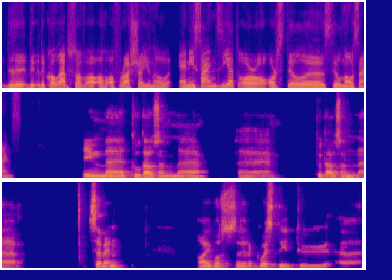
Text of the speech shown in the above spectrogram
the, the, the collapse of, of, of Russia, you know, any signs yet, or or still uh, still no signs? In 2000. 2007, I was uh, requested to uh,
